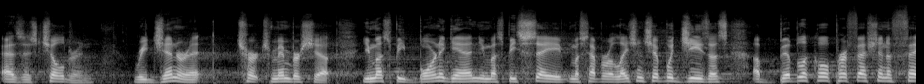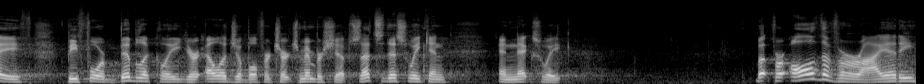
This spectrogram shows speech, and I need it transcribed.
as his children, regenerate church membership. You must be born again, you must be saved, must have a relationship with Jesus, a biblical profession of faith before biblically you're eligible for church membership. So that's this week and, and next week. But for all the variety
